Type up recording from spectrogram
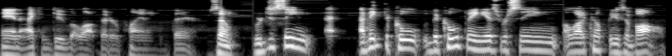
and I can do a lot better planning there. So we're just seeing I think the cool the cool thing is we're seeing a lot of companies evolve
